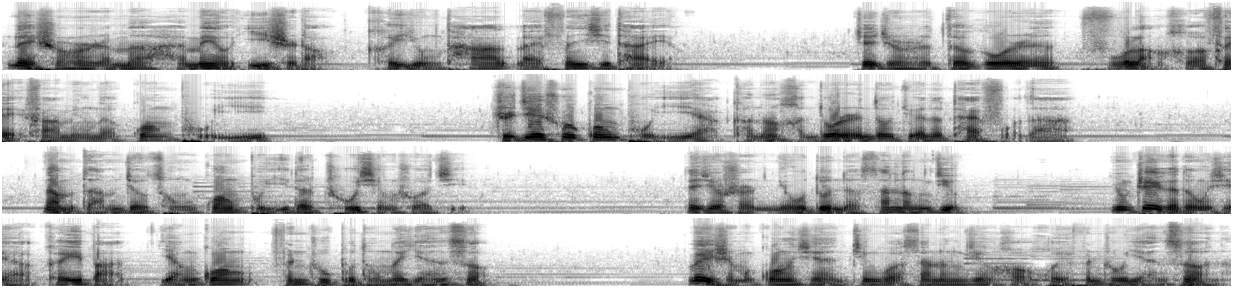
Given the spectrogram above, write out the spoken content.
那时候人们还没有意识到可以用它来分析太阳，这就是德国人弗朗和费发明的光谱仪。直接说光谱仪啊，可能很多人都觉得太复杂。那么咱们就从光谱仪的雏形说起，那就是牛顿的三棱镜。用这个东西啊，可以把阳光分出不同的颜色。为什么光线经过三棱镜后会分出颜色呢？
